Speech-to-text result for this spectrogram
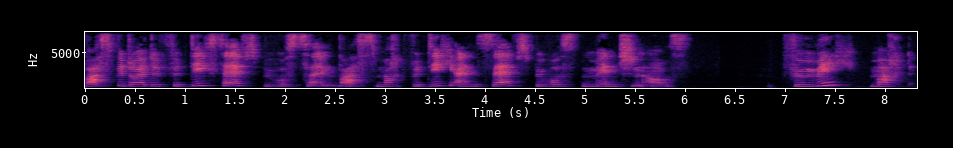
was bedeutet für dich Selbstbewusstsein? Was macht für dich einen selbstbewussten Menschen aus? Für mich macht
